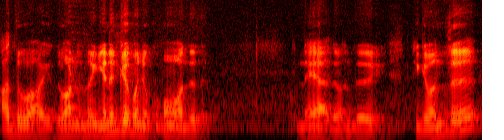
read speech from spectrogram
அதுவா இதுவானது எனக்கே கொஞ்சம் கோபம் வந்தது. என்னையா அது வந்து நீங்கள் வந்து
